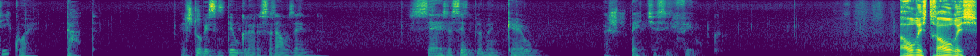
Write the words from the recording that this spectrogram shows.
du quai, dat? El sto ve sentiu que l'era sarà usen. Sesa simplement queu, a spetja sil fiuc. Traurig, traurig.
